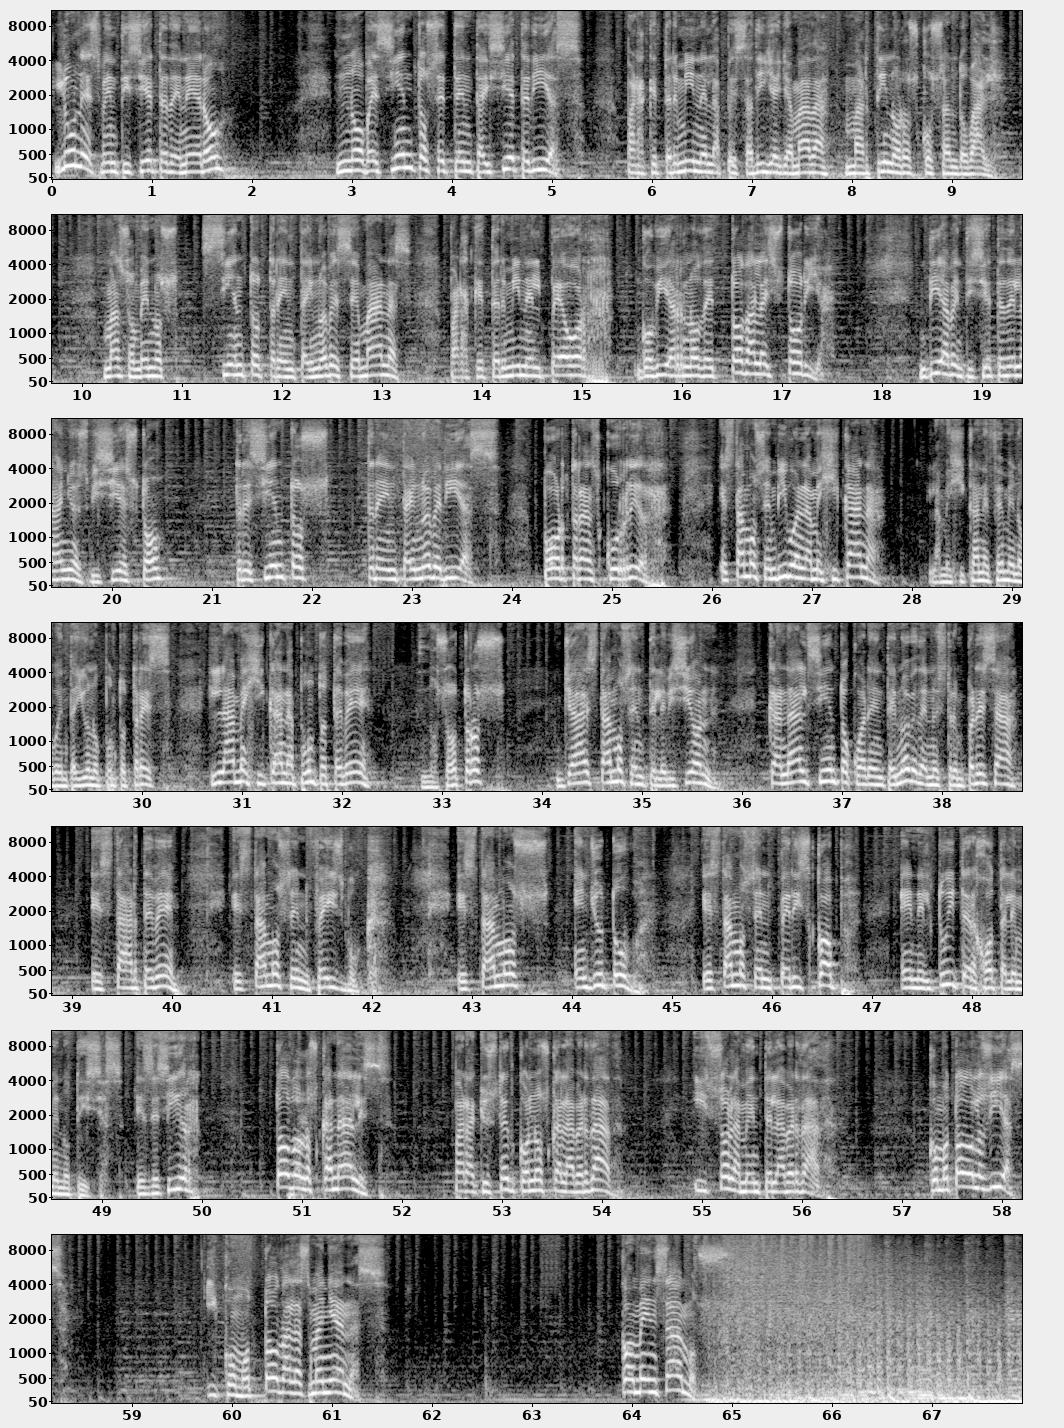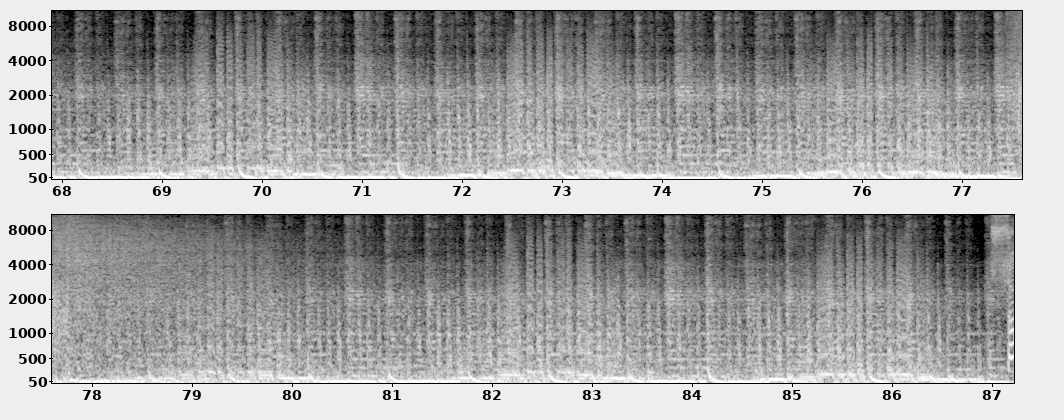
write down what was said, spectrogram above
lunes 27 de enero, 977 días para que termine la pesadilla llamada Martín Orozco Sandoval. Más o menos 139 semanas para que termine el peor gobierno de toda la historia. Día 27 del año es bisiesto, 339 días por transcurrir. Estamos en vivo en la mexicana la Mexicana FM 91.3, la Mexicana.tv. Nosotros ya estamos en televisión, canal 149 de nuestra empresa Star TV. Estamos en Facebook, estamos en YouTube, estamos en Periscope, en el Twitter JLM Noticias. Es decir, todos los canales para que usted conozca la verdad y solamente la verdad como todos los días y como todas las mañanas. Comenzamos.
